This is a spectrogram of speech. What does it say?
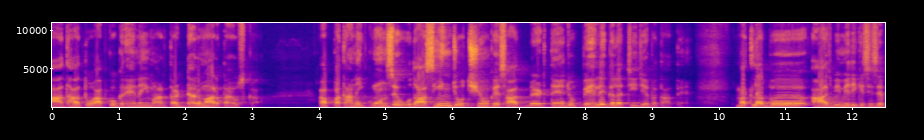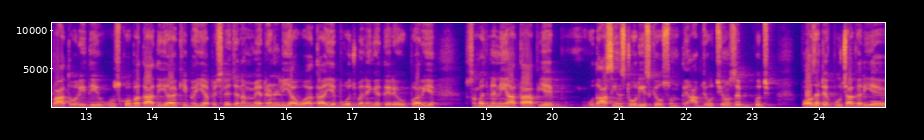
आधा तो आपको ग्रह नहीं मारता, डर मारता है उसका। अब पता नहीं कौन से उदासीन ज्योतिषियों के साथ बैठते हैं जो पहले गलत चीज़ें बताते हैं। मतलब आज भी मेरी किसी से बात हो रही थी, उसको बता दिया कि भैया पिछले जन्म में ऋण लिया हुआ था, ये बोझ बनेंगे तेरे ऊपर, ये समझ में नहीं आता आप ये उदासीन स्टोरीज़ क्यों सुनते हैं? आप ज्योतिषियों से कुछ पॉजिटिव पूछा करिए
